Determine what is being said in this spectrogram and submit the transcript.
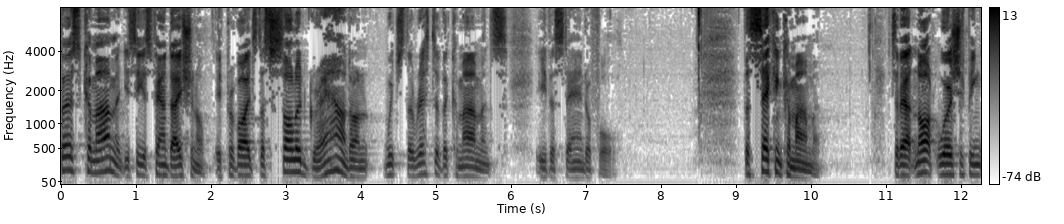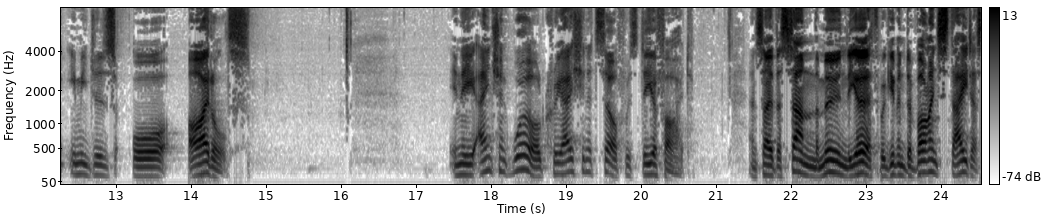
first commandment, you see, is foundational. It provides the solid ground on which the rest of the commandments either stand or fall. The second commandment it's about not worshipping images or idols. In the ancient world, creation itself was deified. And so the sun, the moon, the earth were given divine status.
